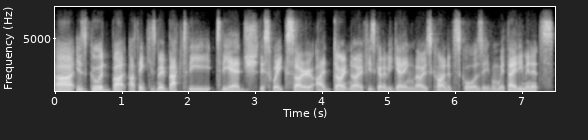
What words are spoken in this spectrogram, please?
uh, is good, but I think he's moved back to the to the edge this week, so I don't know if he's going to be getting those kind of scores even with 80 minutes.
